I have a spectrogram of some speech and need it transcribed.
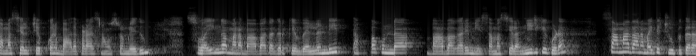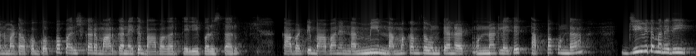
సమస్యలు చెప్పుకొని బాధపడాల్సిన అవసరం లేదు. స్వయంగా మన బాబా దగ్గరికి వెళ్ళండి తప్పకుండా బాబాగారే మీ సమస్యలన్నిటికీ కూడా సమాధానం అయితే చూపుతారనమాట ఒక గొప్ప పరిష్కార మార్గాన్ని అయితే బాబాగారు తెలియపరుస్తారు. కాబట్టి బాబాని నమ్మి నమ్మకంతో ఉంటే ఉన్నట్లయితే తప్పకుండా జీవితం అనేది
